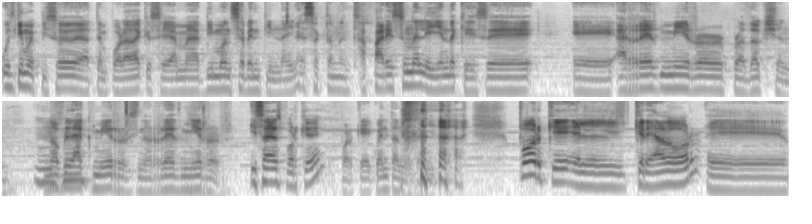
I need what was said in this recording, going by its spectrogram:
último episodio de la temporada que se llama Demon 79, Exactamente. aparece una leyenda que dice eh, a Red Mirror Production. No. Black Mirror, sino Red Mirror. ¿Y sabes por qué? ¿Por qué? Cuéntanos. Porque el creador, eh,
